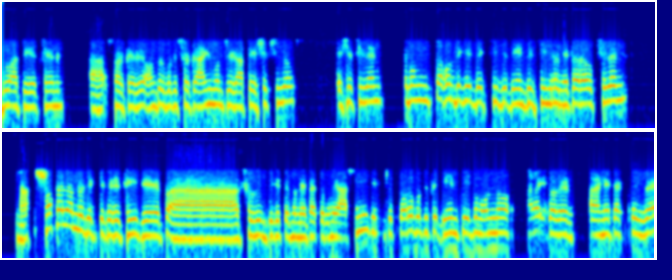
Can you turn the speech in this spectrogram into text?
দোয়া চেয়েছেন। সরকারের, অন্তর্বর্তী সরকার আইনমন্ত্রী রাতে এসেছিল, এসেছিলেন এবং তখন থেকে দেখছি যে বিএনপির সিনিয়র নেতারাও ছিলেন। সকালে আমরা দেখতে পেরেছি যে শুরুর দিকে তেমন নেতা কর্মী আসেনি, কিন্তু পরবর্তীতে বিএনপি এবং অন্য আরেক দলের নেতা কর্মীরা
